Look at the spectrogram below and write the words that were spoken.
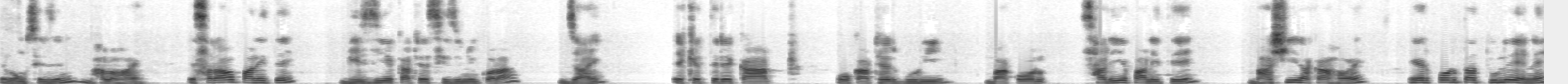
এবং সিজনিং ভালো হয়। এছাড়াও পানিতে ভিজিয়ে কাঠের সিজনিং করা যায়। এক্ষেত্রে কাঠ ও কাঠের গুঁড়ি, বাকল ছাড়িয়ে পানিতে ভাসিয়ে রাখা হয়। এরপর তা তুলে এনে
